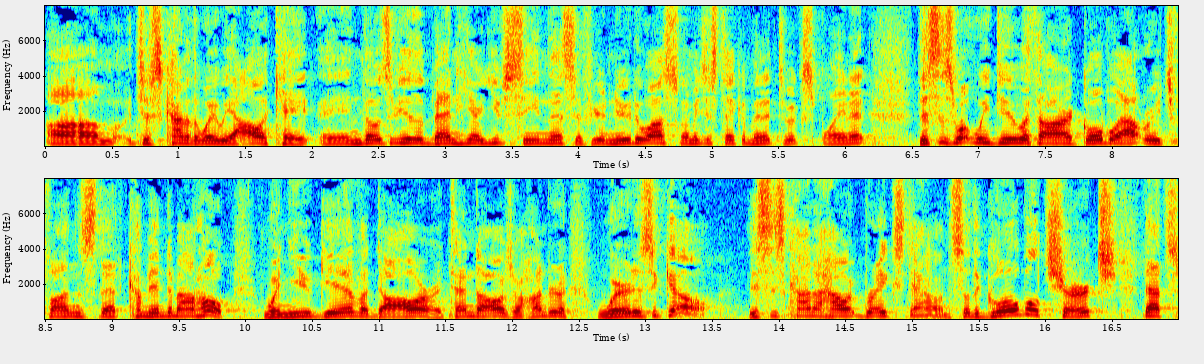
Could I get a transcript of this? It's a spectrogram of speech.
um, just kind of the way we allocate. And those of you that have been here, you've seen this. If you're new to us, let me just take a minute to explain it. This is what we do with our global outreach funds that come into Mount Hope. When you give a dollar or ten dollars or a hundred, where does it go? This is kind of how it breaks down. So, the global church, that's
